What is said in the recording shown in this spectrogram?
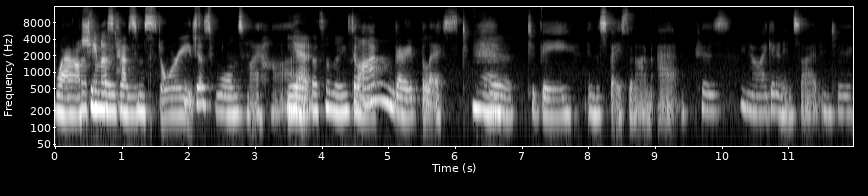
Wow, That's she must have some stories. it just warms my heart. yeah, Yeah. that's amazing. So I'm very blessed yeah. yeah. to be in the space that I'm at because you know I get an insight into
